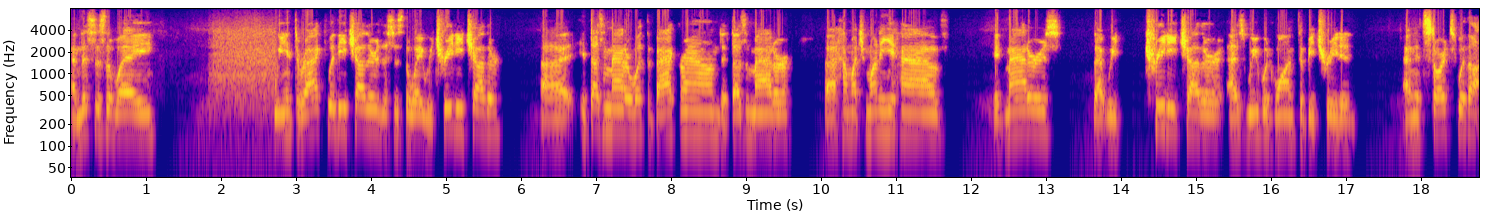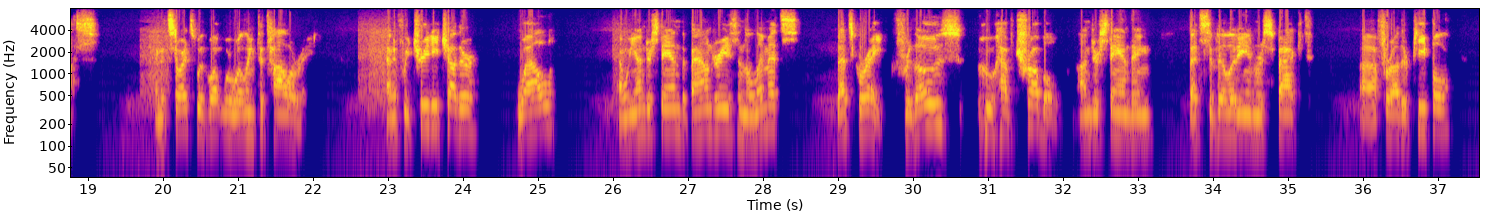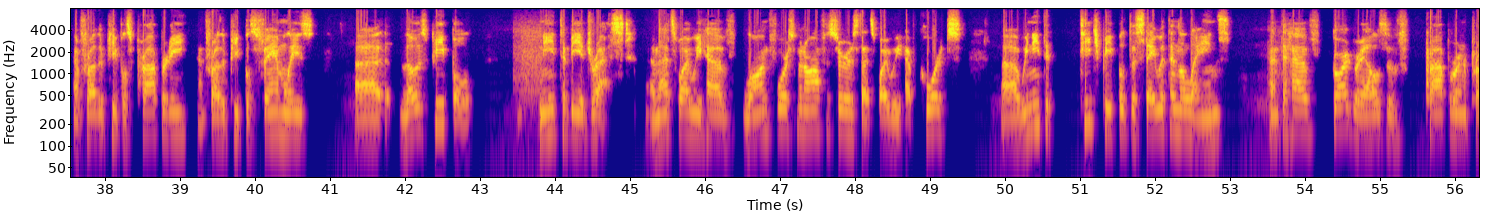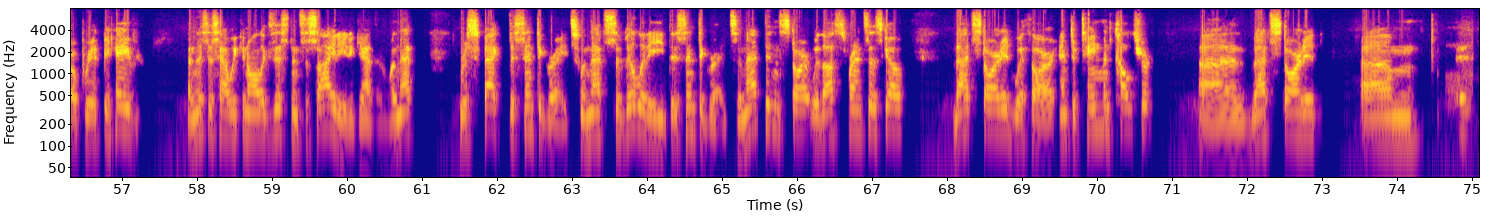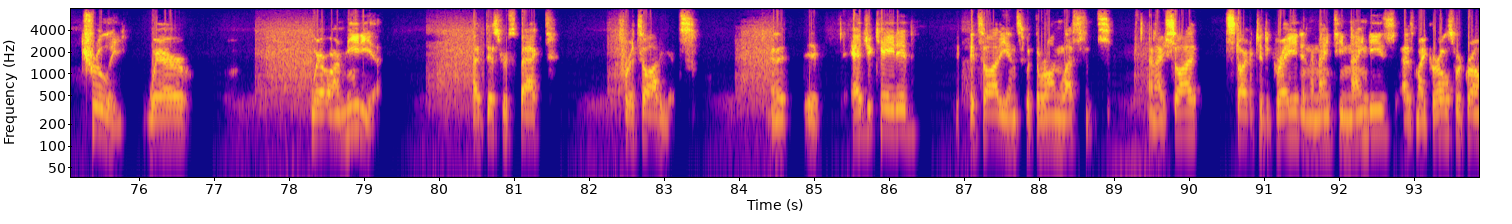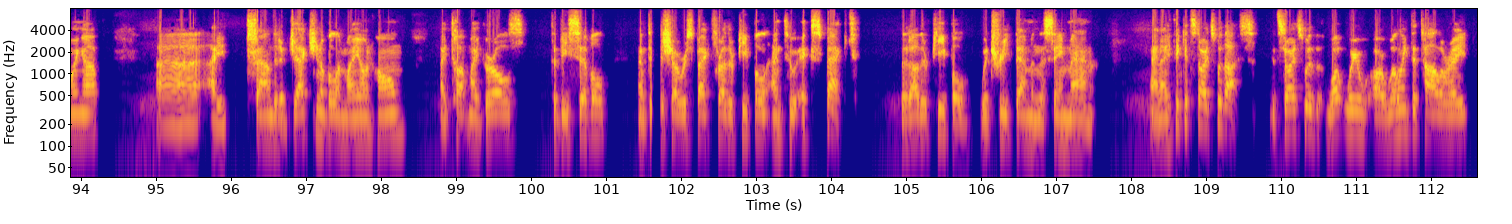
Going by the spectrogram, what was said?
And this is the way we interact with each other, this is the way we treat each other. Uh, it doesn't matter what the background, it doesn't matter uh, how much money you have. It matters that we treat each other as we would want to be treated. And it starts with us. And it starts with what we're willing to tolerate. And if we treat each other well and we understand the boundaries and the limits, that's great. For those who have trouble understanding that civility and respect uh, for other people and for other people's property and for other people's families, uh, those people need to be addressed. And that's why we have law enforcement officers, that's why we have courts. Uh, we need to teach people to stay within the lanes and to have guardrails of proper and appropriate behavior. And this is how we can all exist in society together. When that respect disintegrates, when that civility disintegrates, and that didn't start with us, Francisco, that started with our entertainment culture. Uh, that started um, truly where where our media had disrespect for its audience, and it, it educated its audience with the wrong lessons. And I saw it start to degrade in the 1990s as my girls were growing up. Uh, I found it objectionable in my own home. I taught my girls to be civil and to show respect for other people and to expect that other people would treat them in the same manner. And I think it starts with us. It starts with what we are willing to tolerate.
